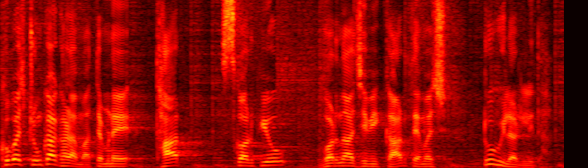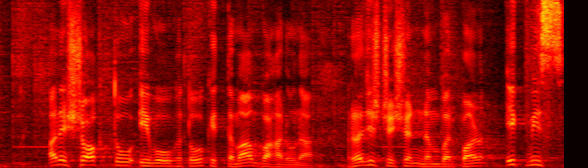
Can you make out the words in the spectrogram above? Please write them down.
ખૂબ જ ટૂંકા ગાળામાં તેમણે થાર, સ્કોર્પિયો વરના જેવી કાર તેમજ ટુ વ્હીલર લીધા. અને શોખ તો એવો હતો કે તમામ વાહનોના રજિસ્ટ્રેશન નંબર પણ એકવીસ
